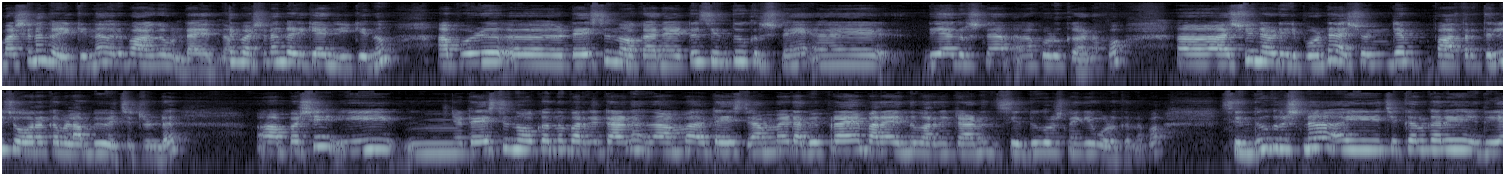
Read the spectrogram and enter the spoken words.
ഭക്ഷണം കഴിക്കുന്ന ഒരു ഭാഗം ഉണ്ടായിരുന്നു. ഭക്ഷണം കഴിക്കാനിരിക്കുന്നു. അപ്പോൾ ടേസ്റ്റ് നോക്കാനായിട്ട് സിന്ധു കൃഷ്ണയെ ആ, ദിയ കൃഷ്ണ കൊടുക്കുകയാണ് അപ്പോൾ അശ്വിൻ അവിടെ ഇരിപ്പുണ്ട്. അശ്വിന്റെ പാത്രത്തിൽ ചോറൊക്കെ വിളമ്പി വെച്ചിട്ടുണ്ട്. പക്ഷേ ഈ ടേസ്റ്റ് നോക്കെന്ന് പറഞ്ഞിട്ടാണ് അമ്മ ടേസ്റ്റ് അമ്മയുടെ അഭിപ്രായം പറയാം എന്ന് പറഞ്ഞിട്ടാണ് സിന്ധു കൃഷ്ണയ്ക്ക് കൊടുക്കുന്നത്. അപ്പോൾ സിന്ധു കൃഷ്ണ ഈ ചിക്കൻ കറി ദിയ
